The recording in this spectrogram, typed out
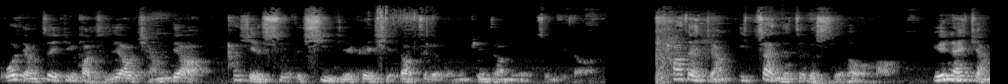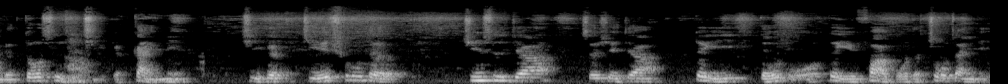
我讲这句话只是要强调，他写诗的细节可以写到这个我们平常没有注意到。他在讲一战的这个时候哈，原来讲的都是几个概念。几个杰出的军事家、哲学家对于德国、对于法国的作战理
